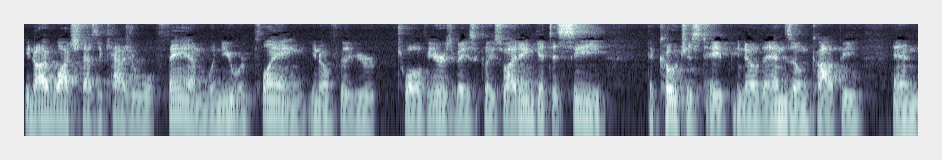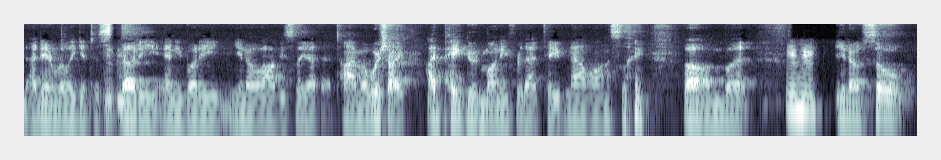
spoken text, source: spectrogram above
you know, I watched as a casual fan when you were playing. You know, for your 12 years basically. So I didn't get to see the coach's tape, you know, the end zone copy. And I didn't really get to study mm-hmm. anybody, you know, obviously at that time. I wish I, I'd pay good money for that tape now, honestly. Um, but, mm-hmm. you know, so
